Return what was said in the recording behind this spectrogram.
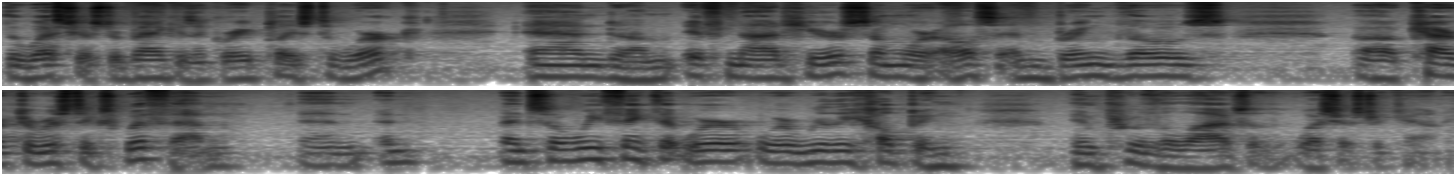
the Westchester Bank as a great place to work, and um, if not here, somewhere else, and bring those uh, characteristics with them. And, and, and so we think that we're, we're really helping improve the lives of Westchester County.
